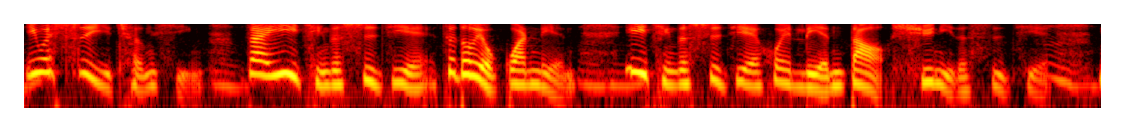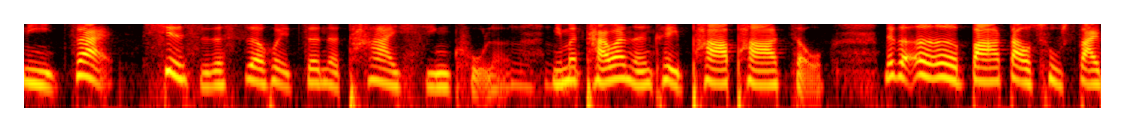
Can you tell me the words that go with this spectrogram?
因为事已成型，在疫情的世界，这都有关联。疫情的世界会连到虚拟的世界，你在。现实的社会真的太辛苦了，嗯、你们台湾人可以趴趴走，那个二二八到处塞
